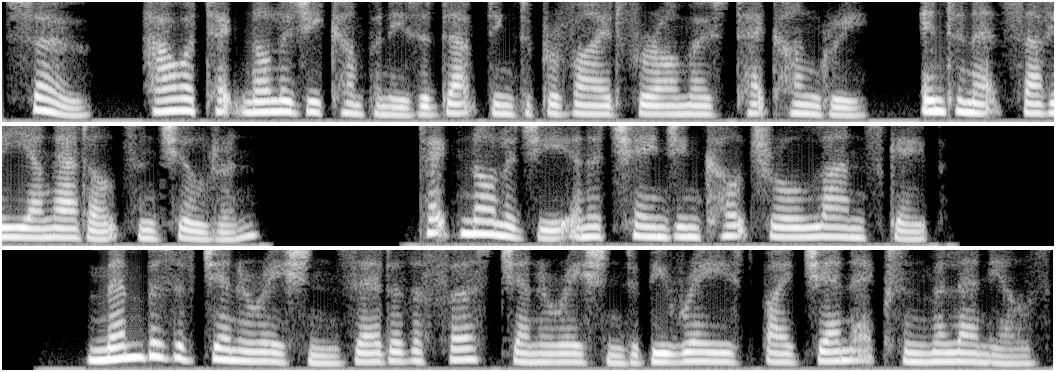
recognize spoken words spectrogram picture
So, how are technology companies adapting to provide for our most tech hungry, internet savvy young adults and children? Technology in a changing cultural landscape. Members of Generation Z are the first generation to be raised by Gen X and Millennials,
